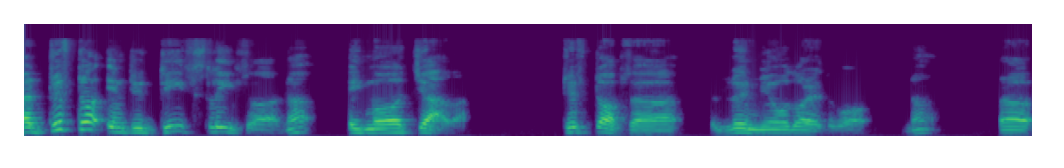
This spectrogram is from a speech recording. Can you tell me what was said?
a drift off into deep sleep ဆိုတာနော်အိမ်မောကြပါ drift off ဆိုတာလွင့်မျောသွားတဲ့သဘောနော်အဲ့တော့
